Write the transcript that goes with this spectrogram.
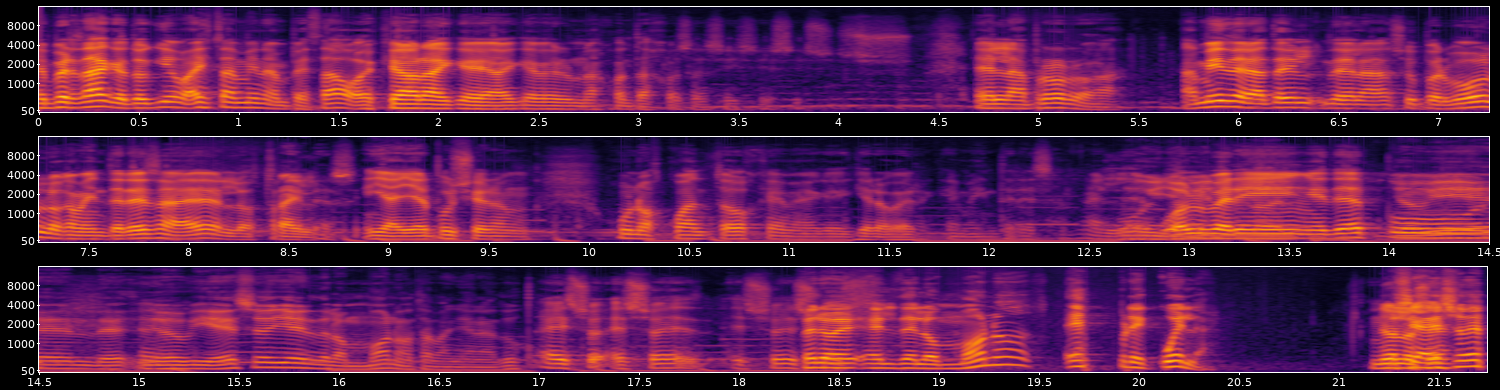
Es verdad que Tokyo Vice también ha empezado. Es que ahora hay que, hay que ver unas cuantas cosas, sí, sí, sí. sí. En la prórroga. A mí de la, de la Super Bowl lo que me interesa es los trailers. Y ayer pusieron unos cuantos que, me, que quiero ver, que me interesan. El de Uy, el- Wolverine y Deadpool. Yo vi, el de- yo vi eso y el de los monos esta mañana, tú. Eso, eso es... Eso, es- Pero el, de los monos es precuela. No o lo sea, sé. eso es.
